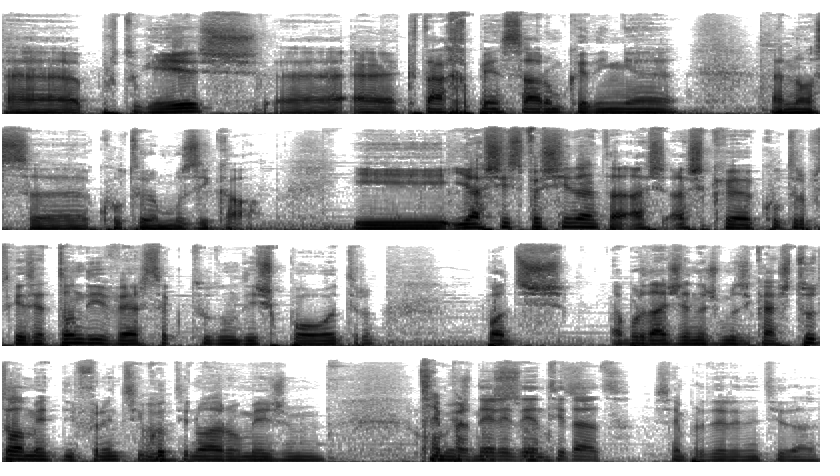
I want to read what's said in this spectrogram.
ah, português ah, ah, que está a repensar um bocadinho a, a nossa cultura musical. E, e acho isso fascinante. Acho, acho que a cultura portuguesa é tão diversa que tudo um disco para o outro podes abordar géneros musicais totalmente diferentes e Hum. continuar o mesmo. Sem o mesmo perder a assunto. identidade. Sem perder a identidade.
